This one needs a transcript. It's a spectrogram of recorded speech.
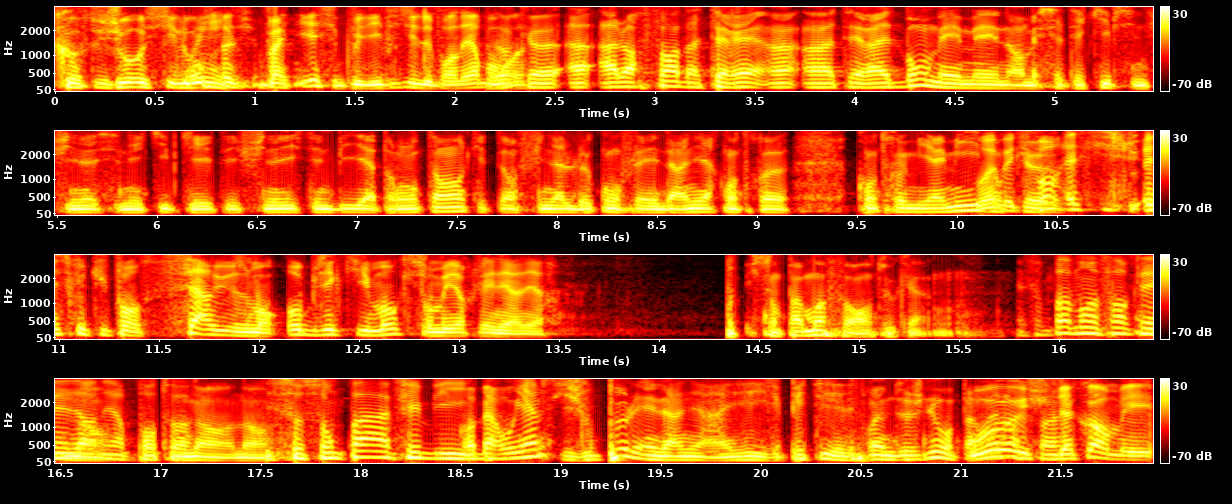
quand tu joues aussi loin Oui. du panier, c'est plus difficile de prendre des rebonds. Donc, hein. euh, alors Ford a intérêt, a, a intérêt à être bon, mais, mais non, mais cette équipe, c'est une, finale- une équipe qui a été finaliste NBA il y a pas longtemps, qui était en finale de conf l'année dernière contre, contre Miami. Ouais, euh, est-ce qu'ils- est-ce que tu penses sérieusement, objectivement, qu'ils sont meilleurs que l'année dernière? Ils sont pas moins forts en tout cas. Ils sont pas moins forts que l'année dernière pour toi. Non, non. Ils se sont pas affaiblis. Robert Williams, il joue peu l'année dernière. Il est pété, il a des problèmes de genoux en Oui, oui, je suis hein. d'accord, mais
